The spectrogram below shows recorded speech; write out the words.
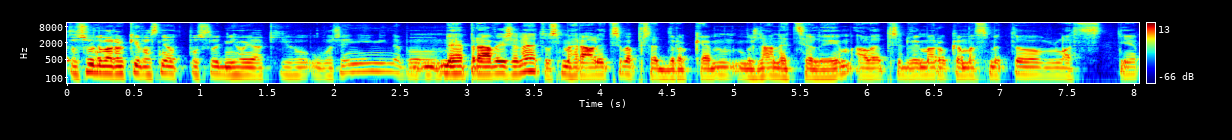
To jsou dva roky vlastně od posledního nějakého uvařenění, nebo? Ne, právě že ne, to jsme hráli třeba před rokem, možná necelým, ale před dvěma rokama jsme to vlastně,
